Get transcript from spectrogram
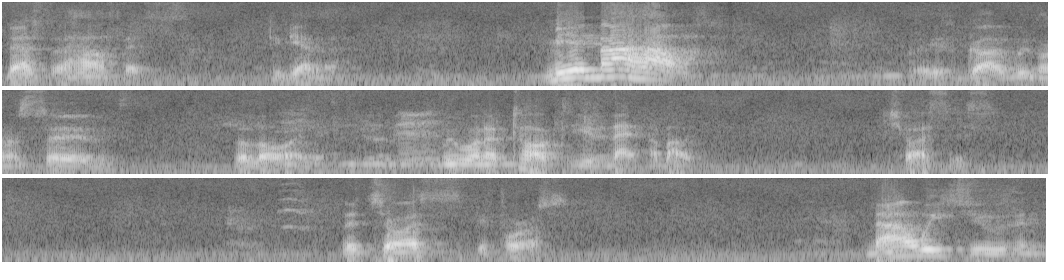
That's the house that's together. Me and my house. Praise God. We're going to serve the Lord. Amen. We want to talk to you tonight about choices. The choice before us. Now we choose, and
